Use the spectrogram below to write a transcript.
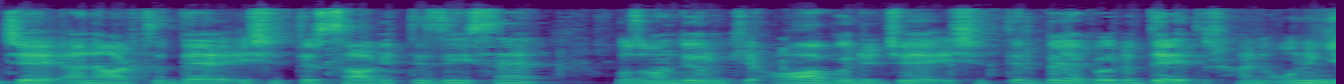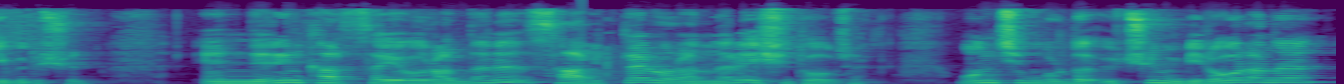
c n artı d eşittir sabit dizi ise o zaman diyorum ki a bölü c eşittir b bölü d'dir. Hani onun gibi düşün. n'lerin katsayı oranları sabitler oranları eşit olacak. Onun için burada 3'ün 1 oranı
